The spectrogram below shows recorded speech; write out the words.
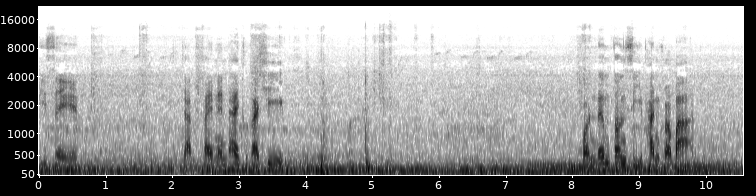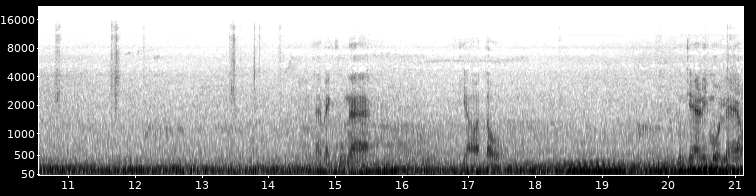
พิเศษ จัดไฟแนนซ์ได้ทุกอาชีพ ผ่อนเริ่มต้น 4,000 กว่าบาทแต่แบคู่หน้าเกียร์ออโต้กุญแจรีโมทแล้ว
